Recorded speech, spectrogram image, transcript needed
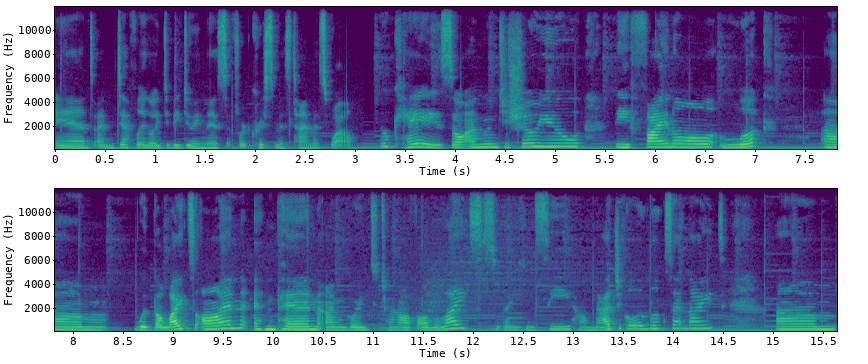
and I'm definitely going to be doing this for Christmas time as well. Okay, so I'm going to show you the final look um, with the lights on and then I'm going to turn off all the lights so that you can see how magical it looks at night. Um,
